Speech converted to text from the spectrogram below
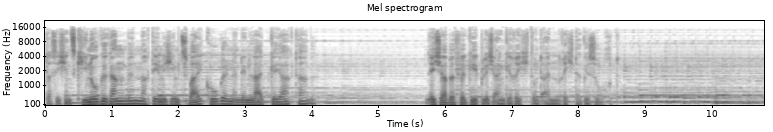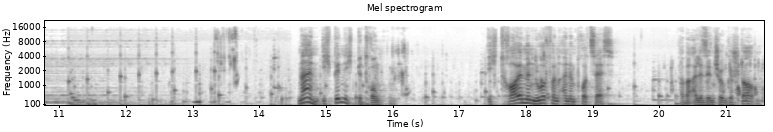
Dass ich ins Kino gegangen bin, nachdem ich ihm zwei Kugeln in den Leib gejagt habe? Ich habe vergeblich ein Gericht und einen Richter gesucht. Nein, ich bin nicht betrunken. Ich träume nur von einem Prozess. Aber alle sind schon gestorben.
